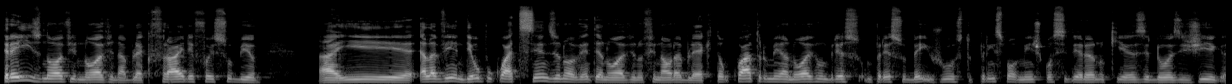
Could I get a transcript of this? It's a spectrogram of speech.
399 na Black Friday, foi subindo. Aí ela vendeu por 499 no final da Black. Então 469 é um preço, um preço bem justo, principalmente considerando 512 GB.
